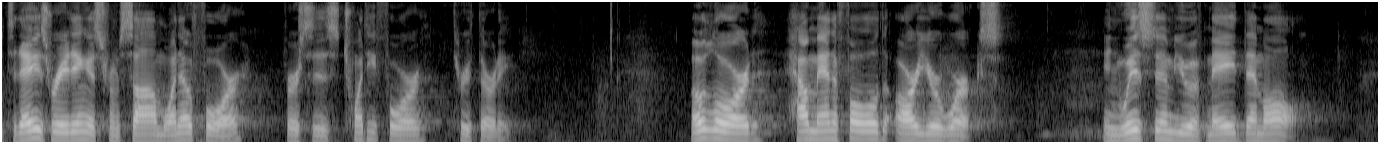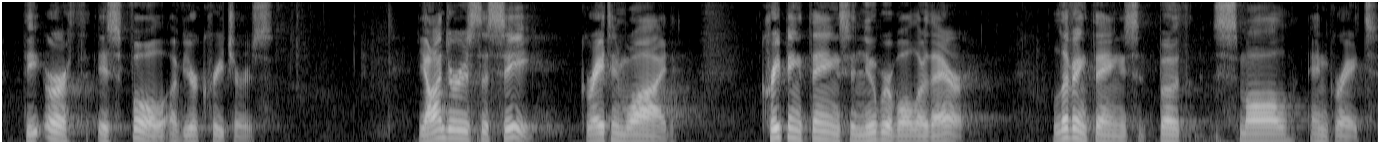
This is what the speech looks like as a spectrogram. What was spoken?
today's reading is from Psalm 104, verses 24 through 30. O Lord, how manifold are your works! In wisdom you have made them all. The earth is full of your creatures. Yonder is the sea, great and wide. Creeping things innumerable are there, living things both small and great.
